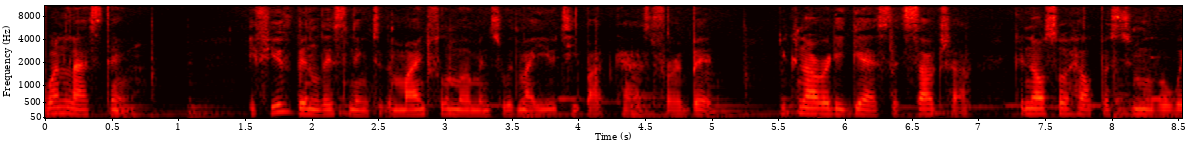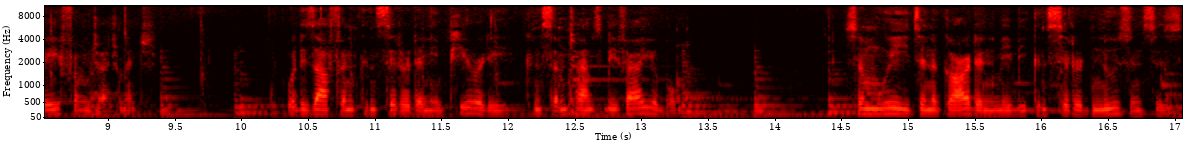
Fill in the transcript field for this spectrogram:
One last thing. If you've been listening to the Mindful Moments with Mayuti podcast for a bit, you can already guess that Saucha can also help us to move away from judgment. What is often considered an impurity can sometimes be valuable. Some weeds in a garden may be considered nuisances,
